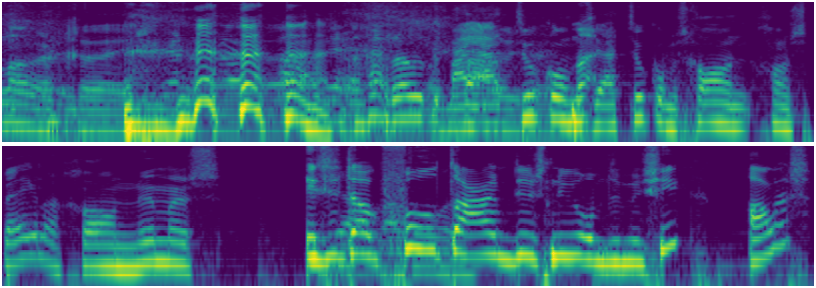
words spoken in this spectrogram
langer geweest. Een grote Maar ja, toekomst, Maar- ja, toekomst gewoon, gewoon spelen. Gewoon nummers. Is het Ja, ook fulltime dus nu op de muziek? Alles?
